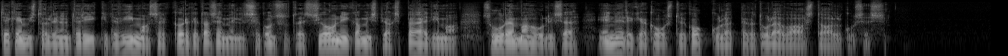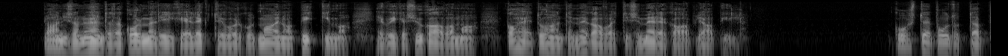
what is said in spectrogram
tegemist oli nende riikide viimase kõrgetasemelise konsultatsiooniga, mis peaks päädima suuremahulise energiakoostöö kokkuleppega tuleva aasta alguses. plaanis on ühendada kolme riigi elektrivõrgud maailma pikima ja kõige sügavama kahe tuhande megavatise merekaabli abil koostöö puudutab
